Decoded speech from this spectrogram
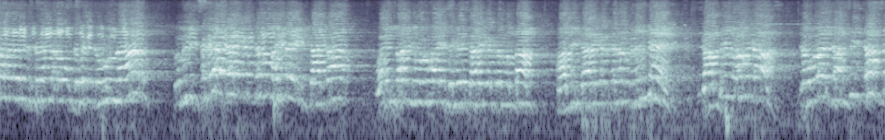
महाराजांनी दुसऱ्यांदा लोकसभेत निवडून जाणार तुम्ही सगळ्या कार्यकर्त्यांना माहीत आहे. काका वैशाल निवडून सगळे कार्यकर्ते म्हणतात माझी कार्यकर्त्यांना विनंती आहे गांभीर राहू का जेवढं जास्तीत जास्त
